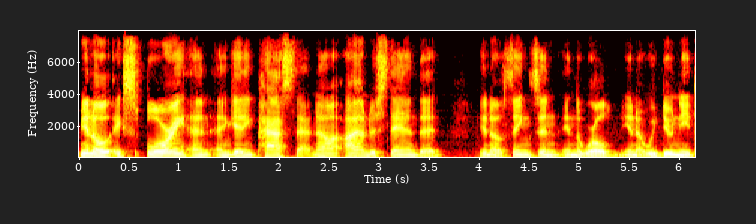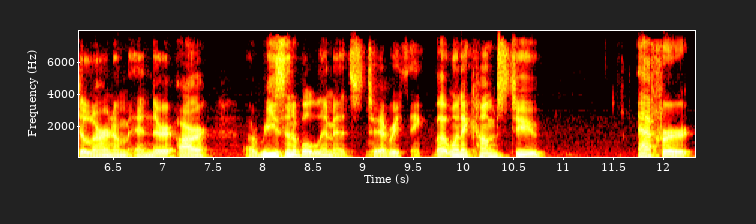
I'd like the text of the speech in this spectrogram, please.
you know, exploring and, and getting past that. Now, I understand that, you know, things in, in the world, you know, we do need to learn them and there are uh, reasonable limits to mm-hmm. everything. But when it comes to effort,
